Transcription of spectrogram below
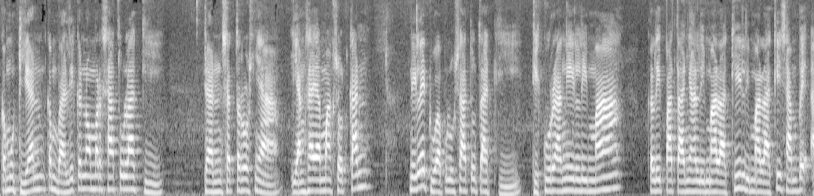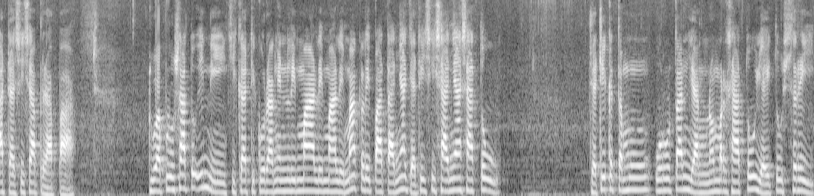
Kemudian kembali ke nomor satu lagi dan seterusnya. Yang saya maksudkan nilai 21 tadi dikurangi 5 kelipatannya 5 lagi 5 lagi sampai ada sisa berapa 21 ini jika dikurangin 5 5 5 kelipatannya jadi sisanya satu jadi ketemu urutan yang nomor satu yaitu Sri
